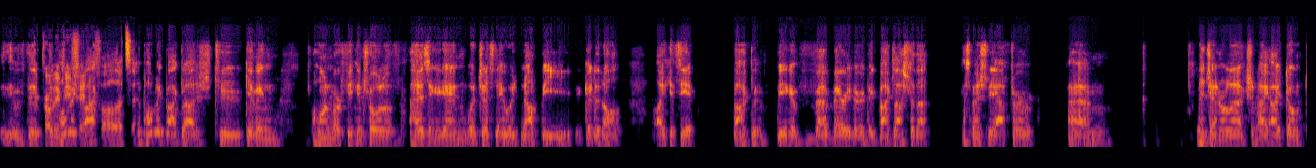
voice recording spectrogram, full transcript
the, the, Probably the public Fianna back, Fáil, I'd the public backlash to giving Eoghan Murphy control of housing again would just it would not be good at all. I could see it back being a very very big backlash to that, especially after um, the general election. I, I don't.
